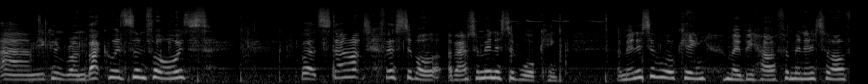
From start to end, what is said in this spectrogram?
Um, you can run backwards and forwards. But start, first of all, about a minute of walking. A minute of walking, maybe half a minute of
